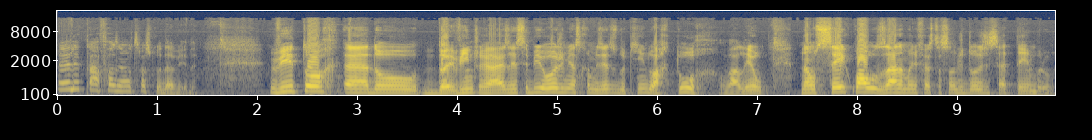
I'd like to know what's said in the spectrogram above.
Ele tá fazendo outras coisas da vida. Vitor eh, doou do- 20 reais. Recebi hoje minhas camisetas do Kim do Arthur. Valeu. Não sei qual usar na manifestação de 12 de setembro.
